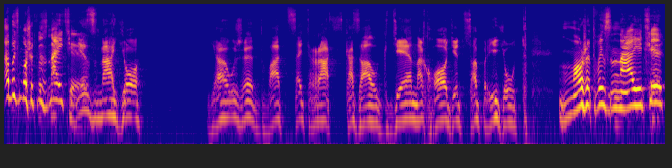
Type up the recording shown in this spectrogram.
А быть может, вы знаете... Не знаю. Я уже двадцать раз сказал, где находится приют. Может, вы знаете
